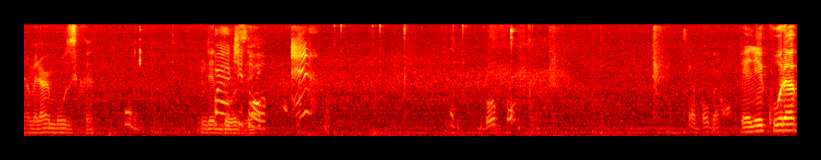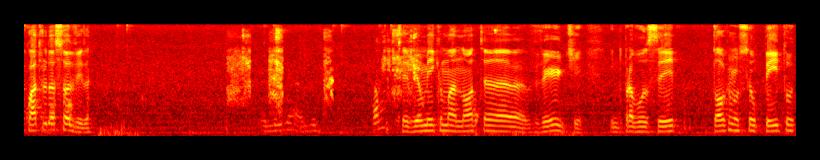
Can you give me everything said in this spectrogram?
é a melhor música. Um D12. Bobo. Você é é? Ele cura 4 da sua vida. Você vê meio que uma nota verde indo pra você, toca no seu peito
